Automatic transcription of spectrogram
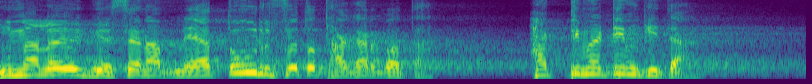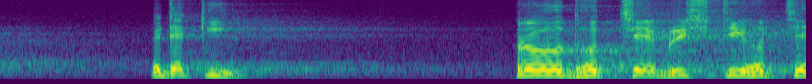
হিমালয়ে গেছেন আপনি, এত উর্ফে তো থাকার কথা। হাট্টি ম্যাটিম কিতা এটা কি? রোদ হচ্ছে, বৃষ্টি হচ্ছে,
